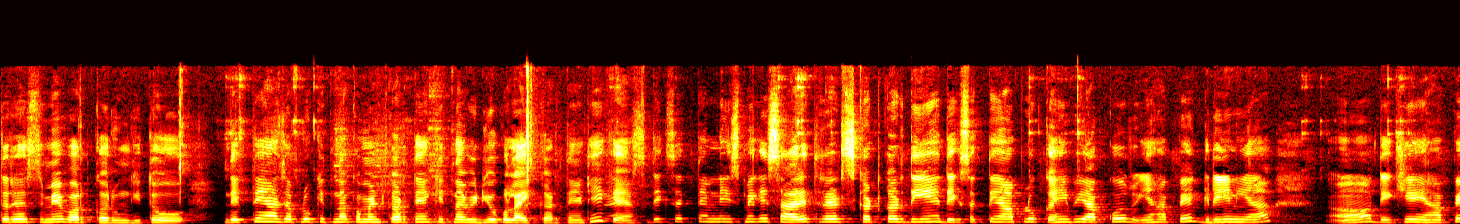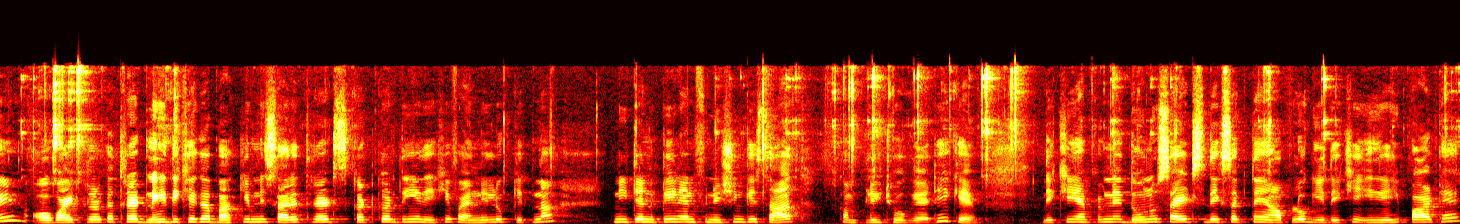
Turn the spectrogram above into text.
तरह से मैं वर्क करूँगी। तो देखते हैं आज आप लोग कितना कमेंट करते हैं, कितना वीडियो को लाइक करते हैं, ठीक है? देख सकते हैं हमने इसमें के सारे थ्रेड्स कट कर दिए हैं। देख सकते हैं आप लोग कहीं भी आपको यहाँ पे ग्रीन या देखिए यहाँ पे, और वाइट कलर का थ्रेड नहीं दिखेगा, बाकी हमने सारे थ्रेड्स कट कर दिए देखिए फाइनली लुक कितना neat and clean and finishing के साथ कंप्लीट हो गया, ठीक है? देखिए, यहाँ पे हमने दोनों साइड्स देख सकते हैं आप लोग। ये देखिए यही पार्ट है।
